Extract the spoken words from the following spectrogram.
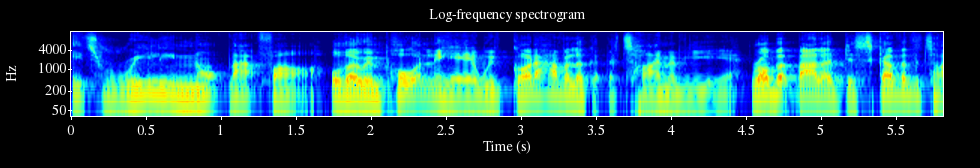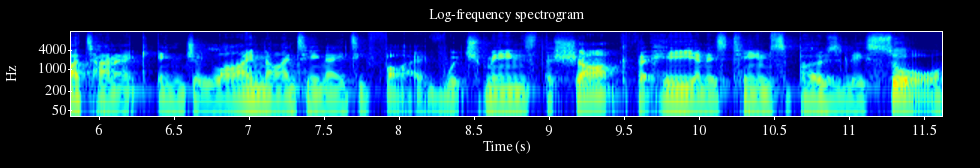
it's really not that far. Although importantly here, we've got to have a look at the time of year. Robert Ballard discovered the Titanic in July 1985, which means the shark that he and his team supposedly saw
